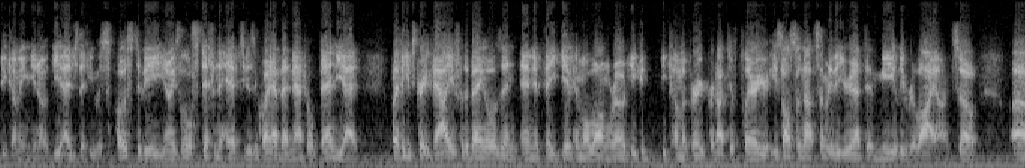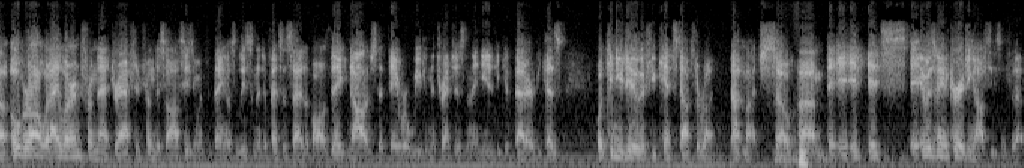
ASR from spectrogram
becoming, you know, the edge that he was supposed to be. You know, he's a little stiff in the hips. He doesn't quite have that natural bend yet but I think it's great value for the Bengals. And, and if they give him a long road, he could become a very productive player. He's also not somebody that you're going to have to immediately rely on. So, uh, overall, what I learned from that draft and from this offseason with the Bengals, at least on the defensive side of the ball, is they acknowledged that they were weak in the trenches and they needed to get better because what can you do if you can't stop the run? Not much. So hmm. um, it, it, it's it was an encouraging offseason for them.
